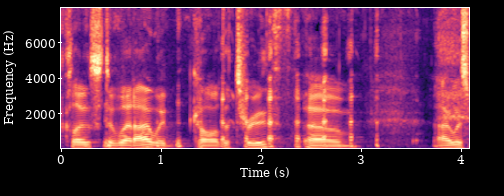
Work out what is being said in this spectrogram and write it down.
close to what I would call the truth. Um, I was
